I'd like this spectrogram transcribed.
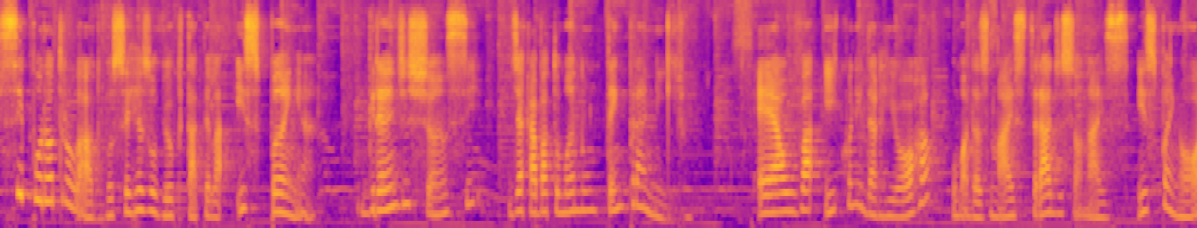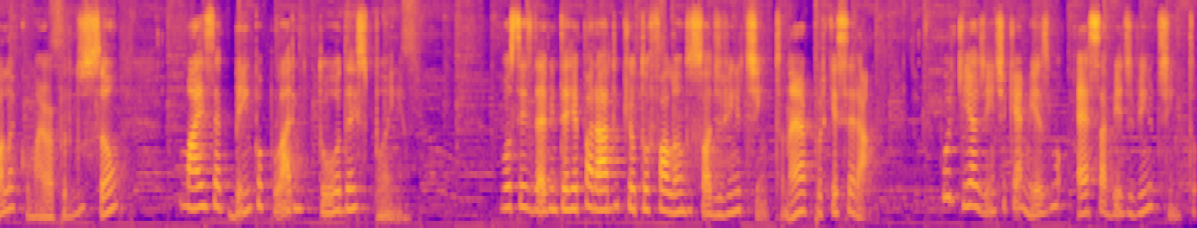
Se por outro lado você resolver optar pela Espanha, grande chance de acabar tomando um tempranillo. É a uva ícone da Rioja, uma das mais tradicionais espanhola, com maior produção, mas é bem popular em toda a Espanha. Vocês devem ter reparado que eu estou falando só de vinho tinto, né? Por que será? Porque a gente quer mesmo é saber de vinho tinto.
